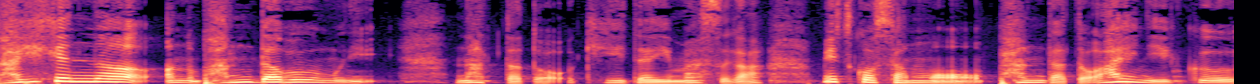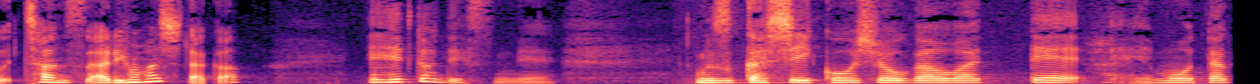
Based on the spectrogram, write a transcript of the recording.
大変なあのパンダブームになったと聞いていますが、美津子さんもパンダと会いに行くチャンスありましたか？えーとですね、難しい交渉が終わって、はい、毛沢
